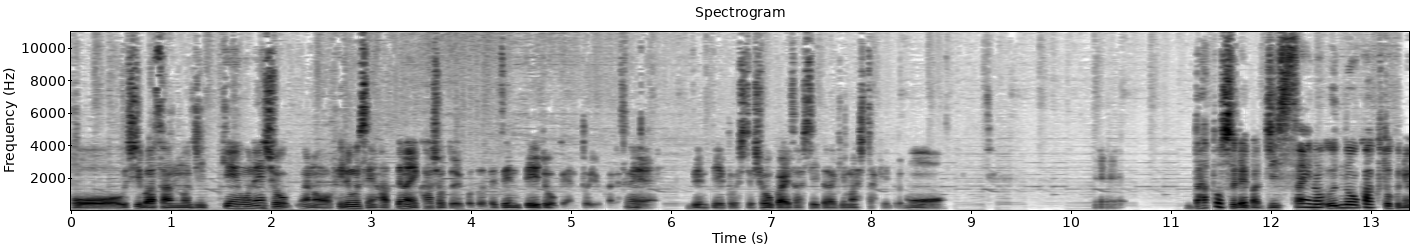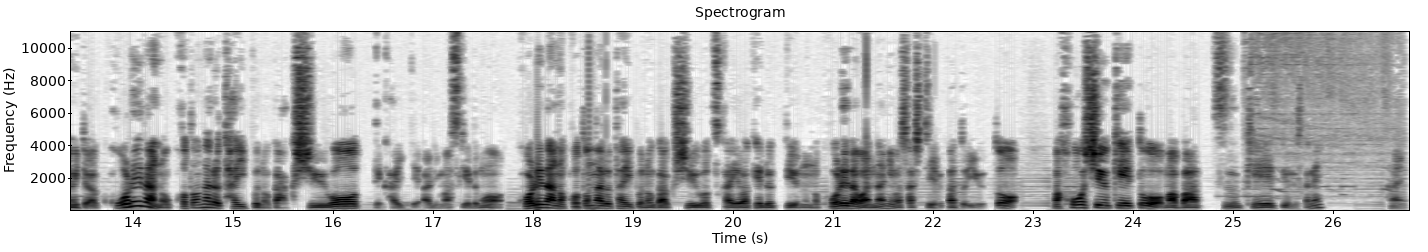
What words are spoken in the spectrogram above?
こう、牛場さんの実験をね、あの、フィルム線貼ってない箇所ということで前提条件というかですね、前提として紹介させていただきましたけれども、えー、だとすれば実際の運動獲得においては、これらの異なるタイプの学習をって書いてありますけれども、これらの異なるタイプの学習を使い分けるっていうのの、これらは何を指しているかというと、まあ、報酬系と、まあ、バツ系っていうんですかね。はい。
